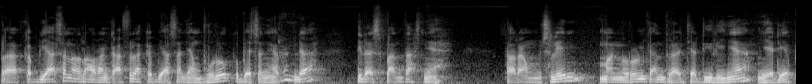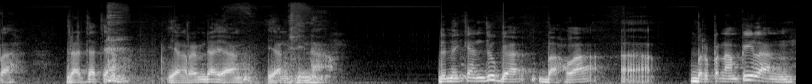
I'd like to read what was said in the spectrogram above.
kebiasaan orang-orang kafir adalah kebiasaan yang buruk, kebiasaan yang rendah, tidak sepantasnya seorang muslim menurunkan derajat dirinya menjadi apa? derajat yang yang rendah yang yang hina. Demikian juga bahwa uh, berpenampilan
